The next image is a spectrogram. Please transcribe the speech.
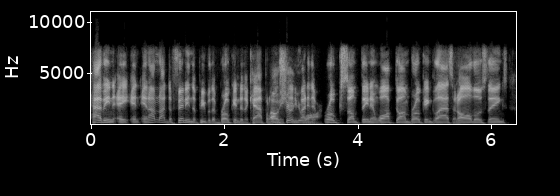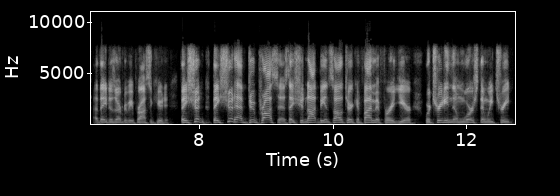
having a and, and, I'm not defending the people that broke into the Capitol. Oh, I mean, sure anybody you are. that broke something and walked on broken glass and all those things, uh, they deserve to be prosecuted. They should they should have due process. They should not be in solitary confinement for a year. We're treating them worse than we treat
